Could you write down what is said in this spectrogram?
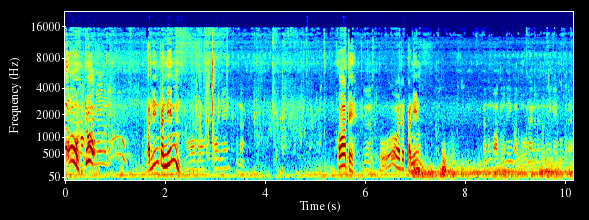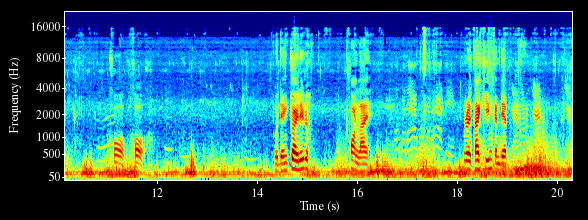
โอ้ จุปลานินปลานินบอบอคอใหญ่คนน่ะคอเตะเออโอ้ว่าแต่ปลานินถ้าต้องบอกตัวนี้ก่อนตัวนั้นก็ได้ตัวนี้ไงกูก็ได้คอคอตัวแดงจ้อยเลยดูห้อนลายพ่อปลาร้าพ่อปลาร้าดิบริทาครีมกันแดด ยาก็น้ำยาอย่าง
